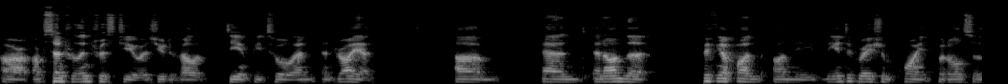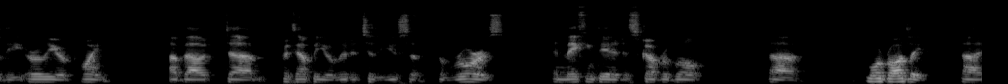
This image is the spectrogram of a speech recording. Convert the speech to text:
are of central interest to you as you develop DMP tool and, and Dryad. Um, and and on the picking up on on the the integration point, but also the earlier point about, um, for example, you alluded to the use of, of RORs and making data discoverable uh, more broadly, uh,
